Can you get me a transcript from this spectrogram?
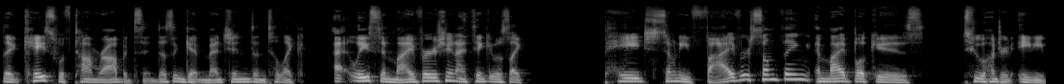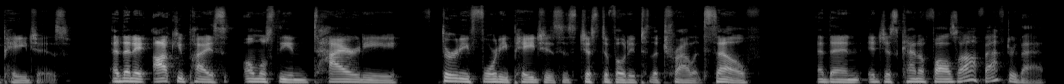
the case with Tom Robinson doesn't get mentioned until like at least in my version I think it was like page 75 or something and my book is 280 pages and then it occupies almost the entirety 30 40 pages is just devoted to the trial itself and then it just kind of falls off after that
